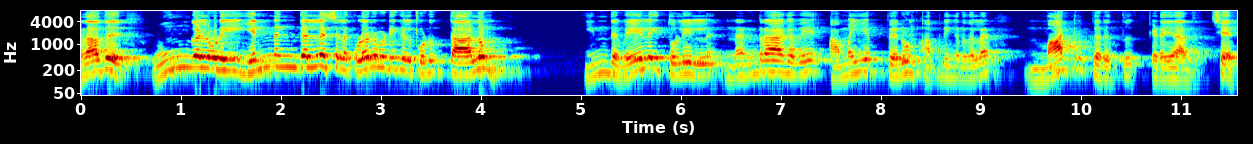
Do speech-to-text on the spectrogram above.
அதாவது உங்களுடைய எண்ணங்கள்ல சில குளறுபடிகள் கொடுத்தாலும் இந்த வேலை தொழில் நன்றாகவே அமைய பெறும் அப்படிங்கிறதுல மாற்று கருத்து கிடையாது. சரி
